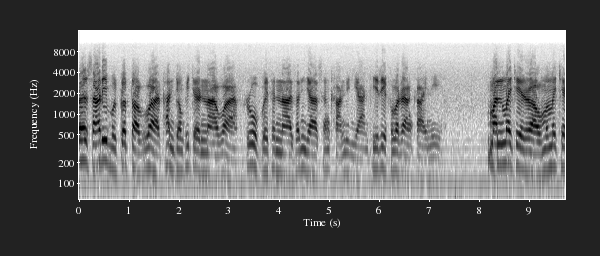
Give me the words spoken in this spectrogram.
พระสารีบุตรก็ตอบว่าท่านจงพิจารณาว่ารูปเวทนาสัญญาสังขารวิญญาณที่เรียกว่าร่างกายนี้ มันไม่ใช่เรา มันไม่ใช่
